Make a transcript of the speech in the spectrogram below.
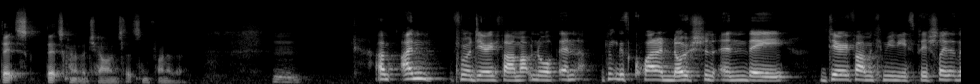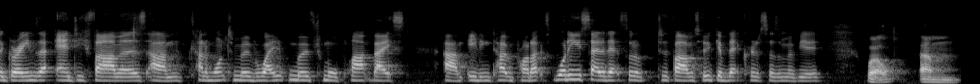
that's that's kind of the challenge that's in front of us. Mm. Um, I'm from a dairy farm up north, and I think there's quite a notion in the dairy farming community, especially that the Greens are anti-farmers, um, kind of want to move away, move to more plant-based um, eating type of products. What do you say to that sort of to farmers who give that criticism of you? Well, um,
